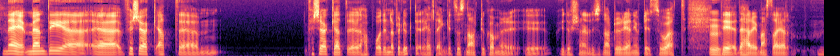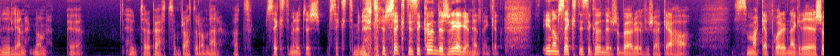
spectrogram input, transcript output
Nej, men det, eh, försök att ehm, Försök att eh, ha på dina produkter helt enkelt så snart du kommer uh, i duschen eller så snart du har rengjort dig så att Mm. det, det här är massa, jag nyligen någon eh, hudterapeut som pratade om det här, att 60 minuters, 60 minuters, 60 sekunders regeln helt enkelt. Inom 60 sekunder så bör du försöka ha smackat på dina grejer, så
